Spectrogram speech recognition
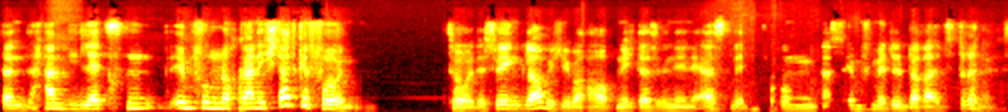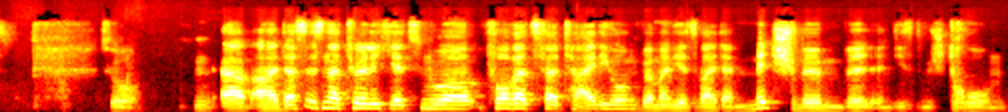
dann haben die letzten Impfungen noch gar nicht stattgefunden. So, deswegen glaube ich überhaupt nicht, dass in den ersten Impfungen das Impfmittel bereits drin ist. So. Aber das ist natürlich jetzt nur Vorwärtsverteidigung, wenn man jetzt weiter mitschwimmen will in diesem Strom.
